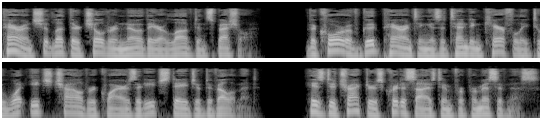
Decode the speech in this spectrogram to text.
Parents should let their children know they are loved and special. The core of good parenting is attending carefully to what each child requires at each stage of development. His detractors criticized him for permissiveness.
